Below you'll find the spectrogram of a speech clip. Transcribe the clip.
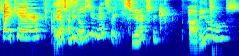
Take care. Adios, amigos. See you next week. see you next week. Adios.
